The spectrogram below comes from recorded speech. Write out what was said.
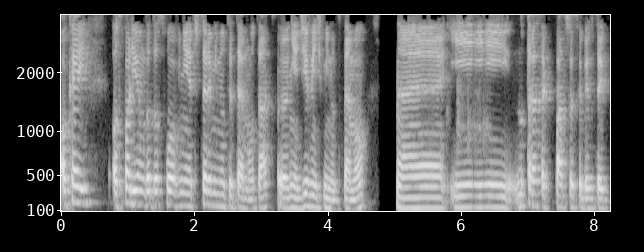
Okej, odpaliłem go dosłownie 4 minuty temu, tak? E, Nie, 9 minut temu. E, I no teraz tak patrzę sobie tutaj,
